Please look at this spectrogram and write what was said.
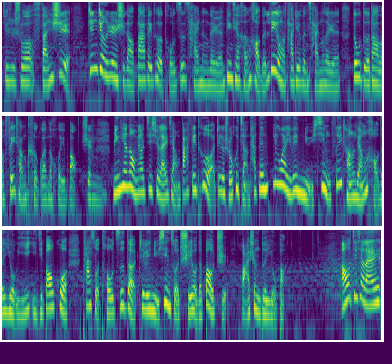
就是说，凡是真正认识到巴菲特投资才能的人，并且很好的利用了他这份才能的人，都得到了非常可观的回报。是嗯明天呢，我们要继续来讲巴菲特，这个时候会讲他跟另外一位女性非常良好的友谊，以及包括他所投资的这位女性所持有的报纸《华盛顿邮报》。好，接下来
